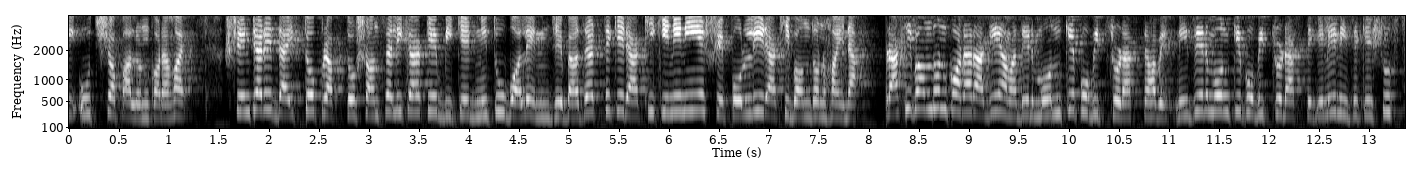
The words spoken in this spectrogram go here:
এই উৎসব পালন করা হয়। সেন্টারের দায়িত্বপ্রাপ্ত সঞ্চালিকাকে বিকের নিতু বলেন যে বাজার থেকে রাখি কিনে নিয়ে সে পল্লী রাখি বন্ধন হয় না। রাখি বন্ধন করার আগে আমাদের মনকে পবিত্র রাখতে হবে। নিজের মনকে পবিত্র রাখতে গেলে নিজেকে সুস্থ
